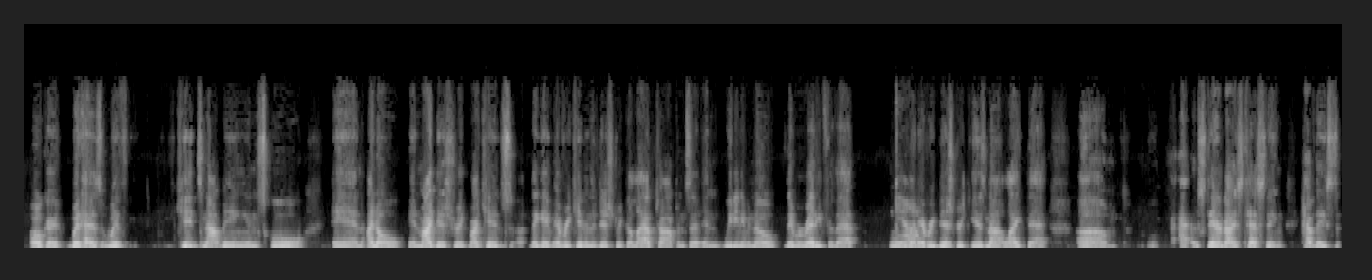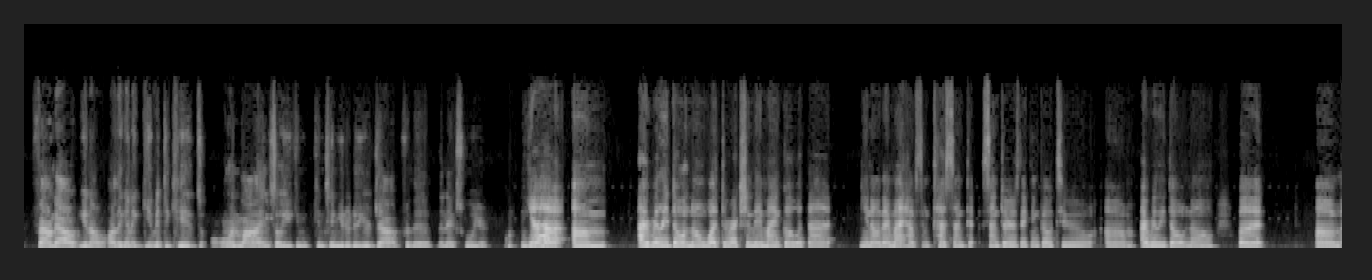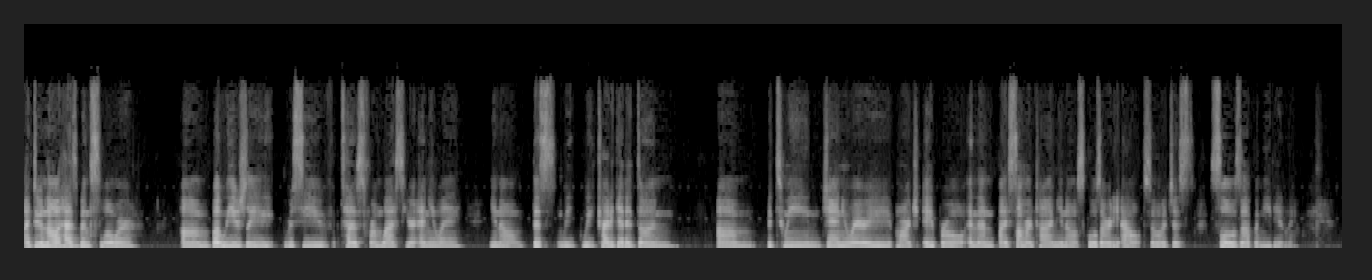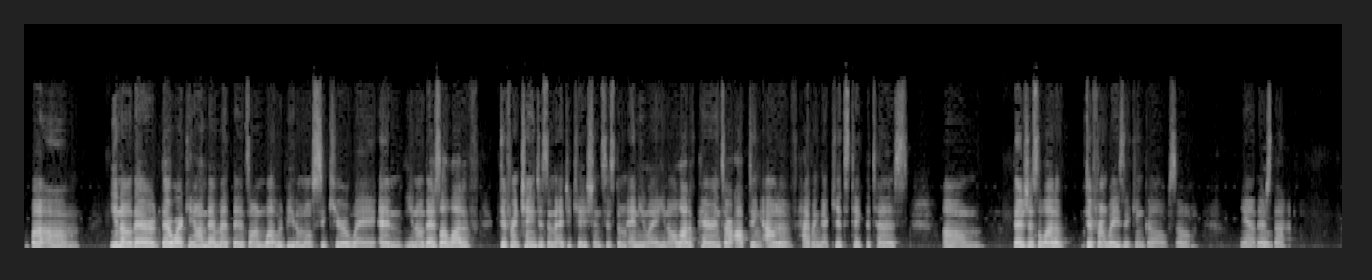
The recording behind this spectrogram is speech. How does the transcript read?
Okay, but has with kids not being in school, and I know in my district, my kids they gave every kid in the district a laptop and said, and we didn't even know they were ready for that. Yeah, but every district is not like that. Um, standardized testing have they found out, you know, are they going to give it to kids online so you can continue to do your job for the the next school year? Yeah, um I really don't know what direction they might go with that. You know, they might have some test cent- centers they can go to. Um, I really don't know, but um, I do know it has been slower. Um, but we usually receive tests from last year anyway. You know, this we we try to get it done um, between January, March, April, and then by summertime, you know, school's already out, so it just slows up immediately. But um, you know, they're they're working on their methods on what would be the most secure way, and you know, there's a lot of different changes in the education system anyway. You know, a lot of parents are opting out of having their kids take the test. Um, there's just a lot of different ways it can go. So, yeah, there's that.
